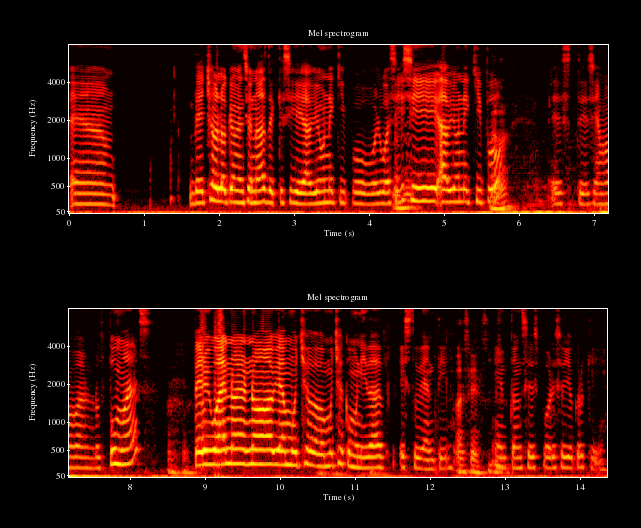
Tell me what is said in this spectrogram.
Eh, de hecho, lo que mencionabas de que si había un equipo o algo así, sí había un equipo, ¿Verdad? este, se llamaban los Pumas, pero igual no, no había mucho mucha comunidad estudiantil. Así es. Entonces, por eso yo creo que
